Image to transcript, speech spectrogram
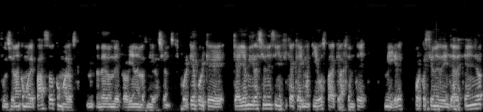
funcionan como de paso, como a los de donde provienen las migraciones. ¿Por qué? Porque que haya migraciones significa que hay motivos para que la gente migre por cuestiones de identidad de género,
